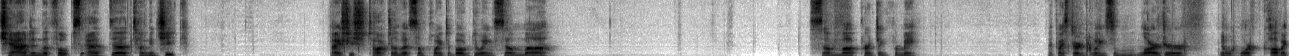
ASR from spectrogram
Chad and the folks at uh, Tongue in Cheek. I actually should talk to them at some point about doing some uh, some uh, printing for me. If I start doing some larger, you know, more comic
